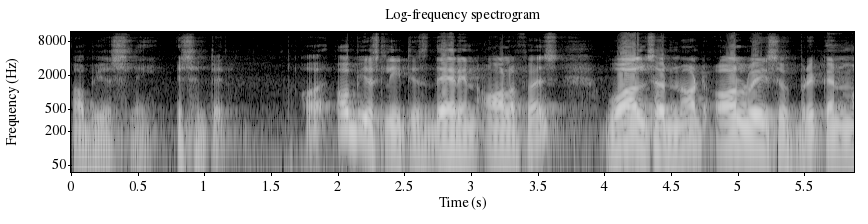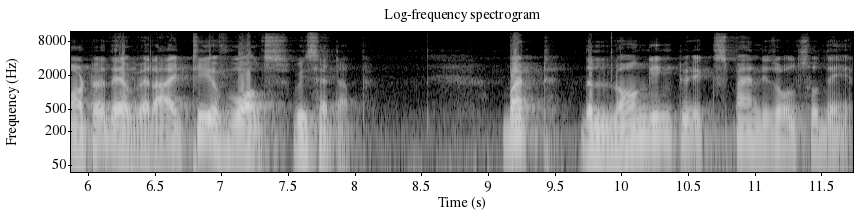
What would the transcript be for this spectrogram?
obviously, isn't it? Obviously, it is there in all of us. Walls are not always of brick and mortar, there are variety of walls we set up. But the longing to expand is also there.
